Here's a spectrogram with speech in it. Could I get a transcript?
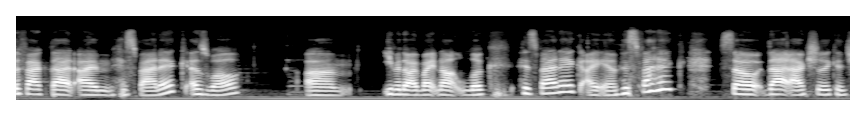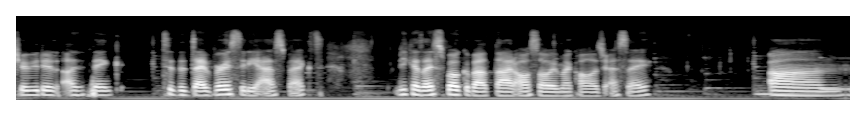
the fact that I'm Hispanic as well, um, even though I might not look Hispanic, I am Hispanic. So, that actually contributed, I think, to the diversity aspect because I spoke about that also in my college essay. Um,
